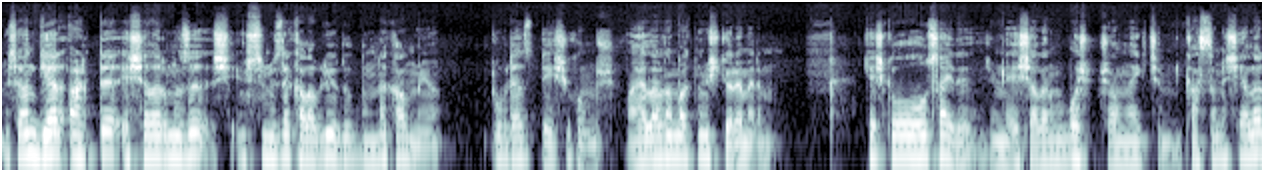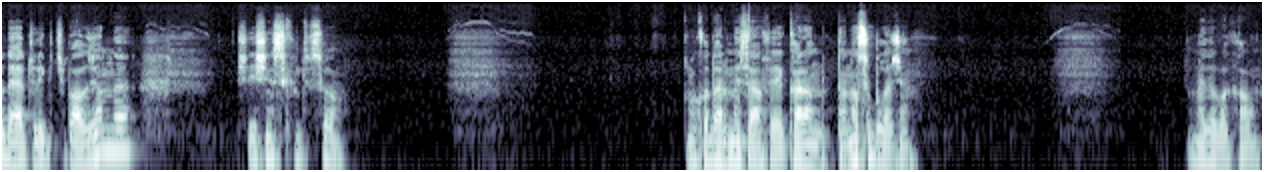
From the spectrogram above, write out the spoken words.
Mesela diğer arkta eşyalarımızı şey, üstümüzde kalabiliyordu. Bunda kalmıyor. O biraz değişik olmuş. Ayarlardan baktım hiç göremedim. Keşke o olsaydı. Şimdi eşyalarımı boş boş almaya gideceğim. Custom eşyaları da her türlü gidip alacağım da. İşte işin sıkıntısı o. O kadar mesafe karanlıkta nasıl bulacaksın? Hadi bakalım.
